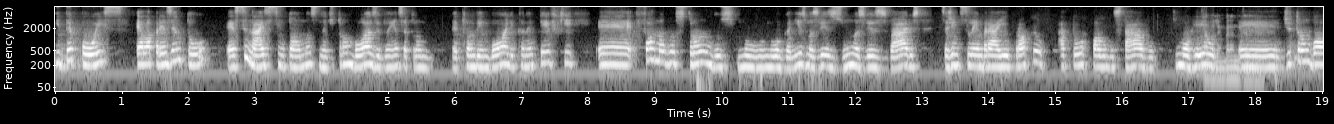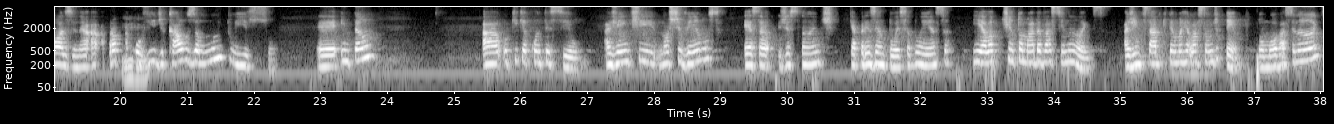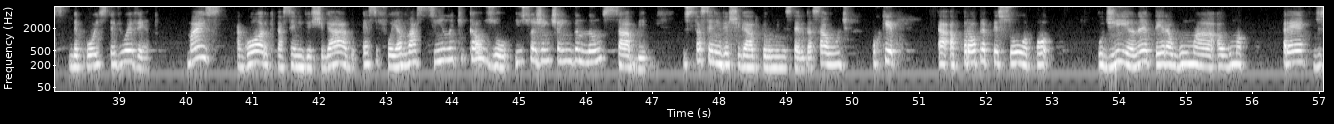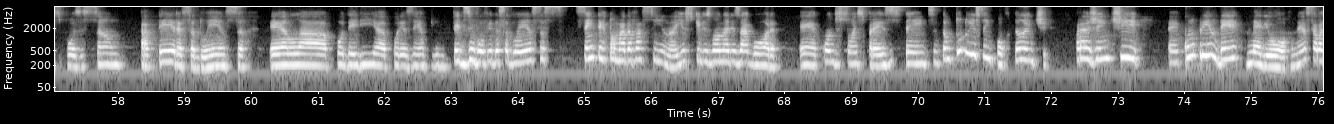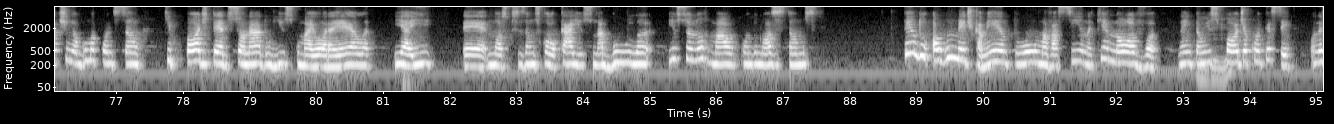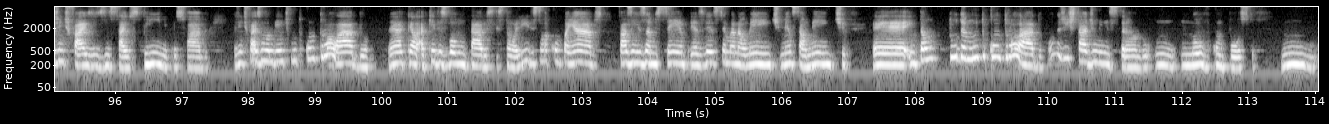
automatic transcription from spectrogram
e depois ela apresentou é, sinais e sintomas né, de trombose, doença trom, é, tromboembólica, né, teve que é, forma alguns trombos no, no, organismo, às vezes um, às vezes vários. Se a gente se lembrar aí, o próprio ator Paulo Gustavo, que morreu é, de trombose, né? A, própria uhum. Covid causa muito isso. É, então, a, o que, que aconteceu? A gente, nós tivemos essa gestante que apresentou essa doença e ela tinha tomado a vacina antes a gente sabe que tem uma relação de tempo. Tomou a vacina antes, depois teve o evento. Mas agora o que está sendo investigado é se foi a vacina que causou. Isso a gente ainda não sabe. Isso está sendo investigado pelo Ministério da Saúde, porque a, a própria pessoa po, podia né, ter alguma, alguma predisposição para ter essa doença, ela poderia, por exemplo, ter desenvolvido essa doença sem ter tomado a vacina. Isso que eles vão analisar agora, é, condições pré-existentes. Então, tudo isso é importante para a gente é, compreender melhor, né? Se ela tinha alguma condição que pode ter adicionado um risco maior a ela, e aí é, nós precisamos colocar isso na bula. Isso é normal quando nós estamos tendo algum medicamento ou uma vacina que é nova, né? Então, isso uhum. pode acontecer. Quando a gente faz os ensaios clínicos, Fábio, a gente faz num ambiente muito controlado, né? Aqueles voluntários que estão ali, eles são acompanhados, fazem exame sempre, às vezes semanalmente, mensalmente. É, então, tudo é muito controlado. Quando a gente está administrando um, um, novo composto um,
